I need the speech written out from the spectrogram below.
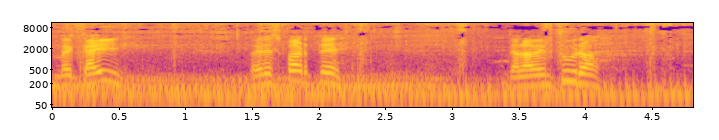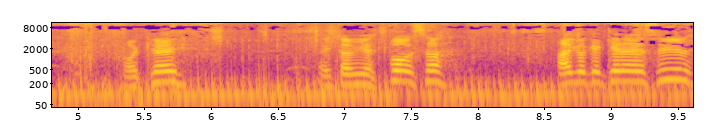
me caí. Eres parte de la aventura. Ok. Ahí está mi esposa. ¿Algo que quiere decir?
